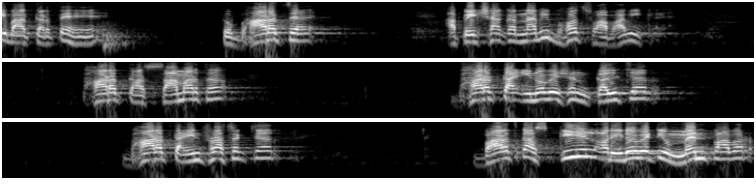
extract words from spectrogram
की बात करते हैं तो भारत से अपेक्षा करना भी बहुत स्वाभाविक है। भारत का सामर्थ्य, भारत का इनोवेशन कल्चर भारत का इंफ्रास्ट्रक्चर भारत का स्किल और इनोवेटिव मैन पावर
